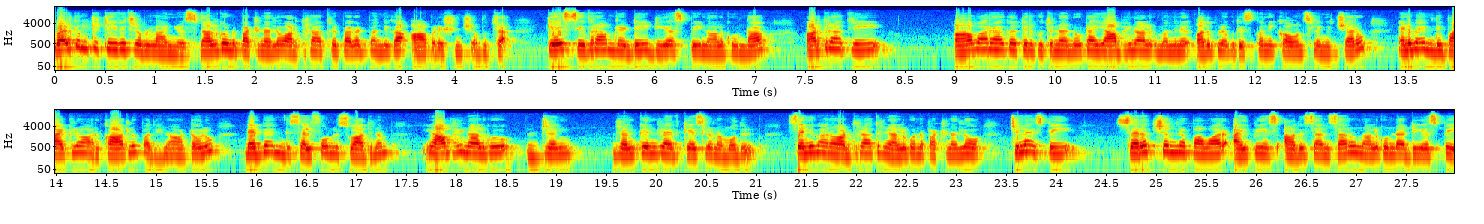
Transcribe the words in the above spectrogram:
Welcome to TV triple nine news Nalgonda పట్టణంలో అర్ధరాత్రి పగడ్బందీగా operation Chabutra K. Sivaram Reddy DSP Nalgonda. అర్ధరాత్రి ఆవారాగా తిరుగుతున్న నూట యాభై నాలుగు మందిని అదుపులోకి తీసుకుని కౌన్సిలింగ్ ఇచ్చారు. ఎనభై ఎనిమిది బైక్లు ఆరు కార్లు పదిహేను ఆటోలు డెబ్బై ఎనిమిది సెల్ ఫోన్లు స్వాధీనం. యాభై నాలుగు డ్రంక్ డ్రంక్ అండ్ డ్రైవ్ కేసులు నమోదు. శనివారం అర్ధరాత్రి నల్గొండ పట్టణంలో జిల్లా ఎస్పీ శరత్ చంద్ర పవార్ ఐపీఎస్ ఆదేశానుసారం నల్గొండ డీఎస్పీ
